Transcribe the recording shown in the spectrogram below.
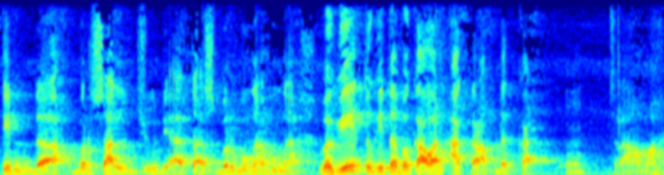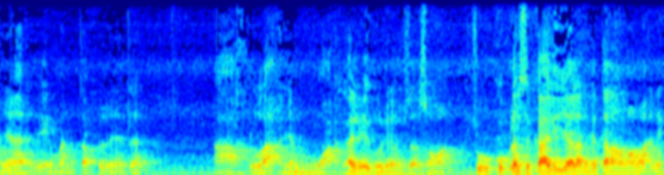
indah bersalju di atas berbunga-bunga. Begitu kita berkawan akrab dekat. Hmm, ceramahnya yang mantap ternyata akhlaknya muak kali aku ni Ustaz Somad cukuplah sekali jalan ke Talang Mamak ni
